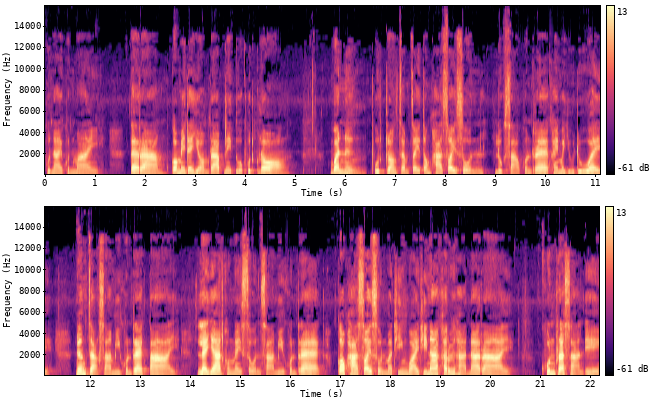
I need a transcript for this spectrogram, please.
คุณนายคนใหม่ แต่รามก็ไม่ได้ยอมรับในตัวพุทธกรอง วันหนึ่ง พุทธกรองจำใจต้องพาสร้อยสน ลูกสาวคนแรกให้มาอยู่ด้วย เนื่องจากสามีคนแรกตาย และญาติของนายสนสามีคนแรก ก็พาสร้อยสนมาทิ้งไว้ที่หน้าคฤหาสน์นารายณ์ คุณพระสารเอง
